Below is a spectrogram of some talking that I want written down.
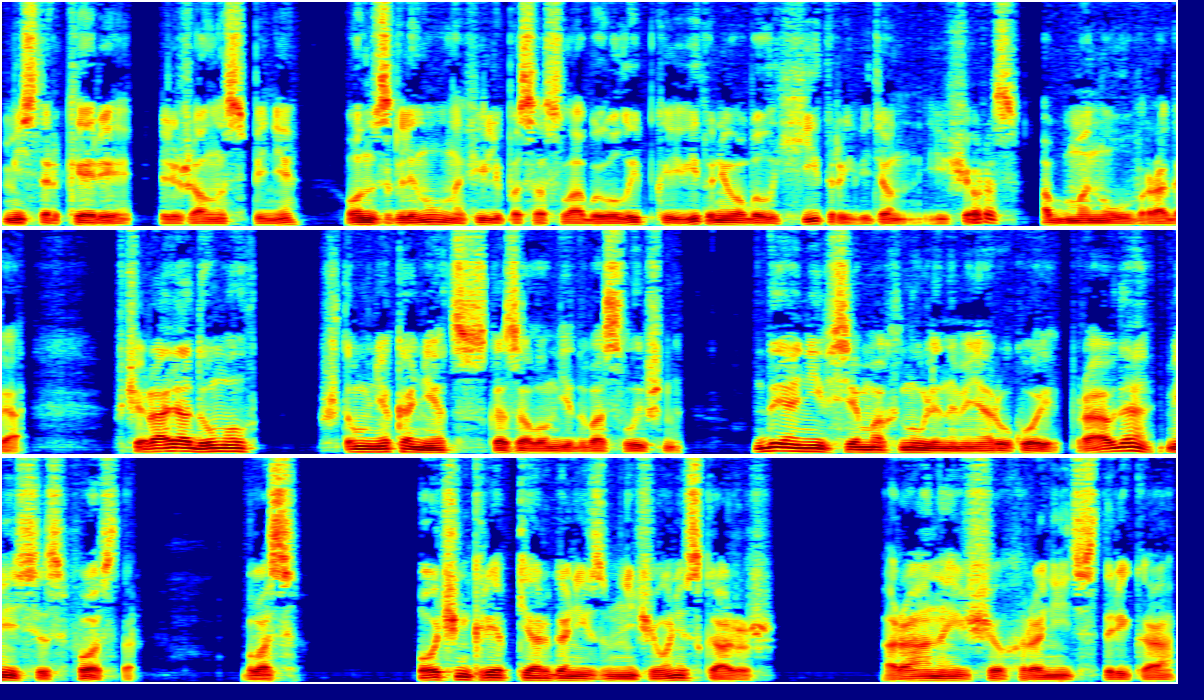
Мистер Керри лежал на спине. Он взглянул на Филиппа со слабой улыбкой, вид у него был хитрый, ведь он еще раз обманул врага. «Вчера я думал, что мне конец», — сказал он едва слышно. «Да и они все махнули на меня рукой. Правда, миссис Фостер? У вас очень крепкий организм, ничего не скажешь. Рано еще хранить старика».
